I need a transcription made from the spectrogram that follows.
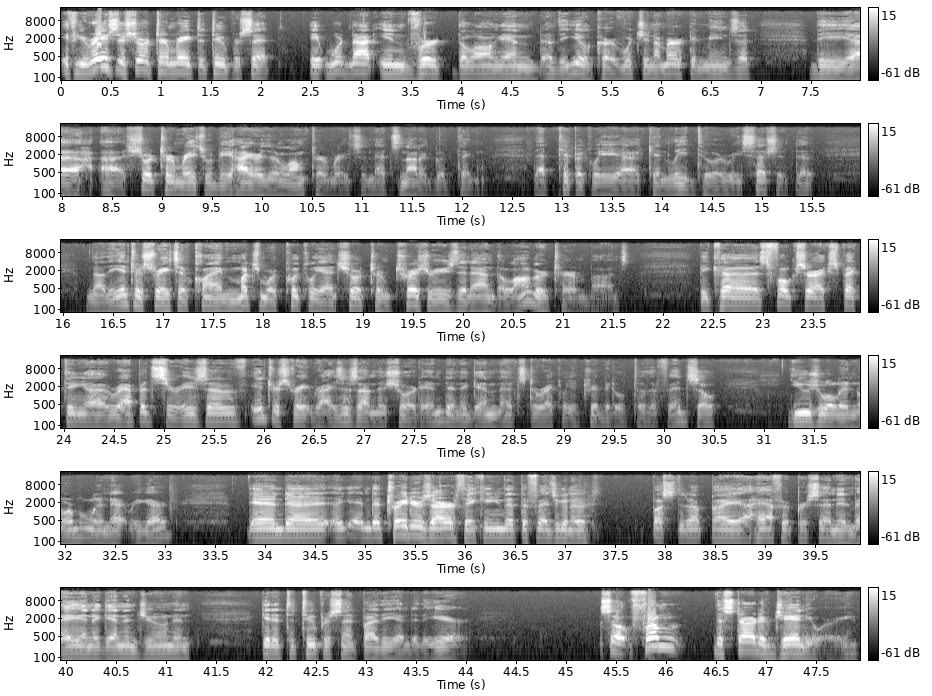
If you raise the short term rate to 2%, it would not invert the long end of the yield curve, which in American means that the uh, uh, short term rates would be higher than long term rates, and that's not a good thing. That typically uh, can lead to a recession. Now, the interest rates have climbed much more quickly on short term treasuries than on the longer term bonds because folks are expecting a rapid series of interest rate rises on the short end. And again, that's directly attributable to the Fed. So, usual and normal in that regard. And uh, again, the traders are thinking that the Fed's going to bust it up by a half a percent in May and again in June and get it to 2% by the end of the year. So from the start of January,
